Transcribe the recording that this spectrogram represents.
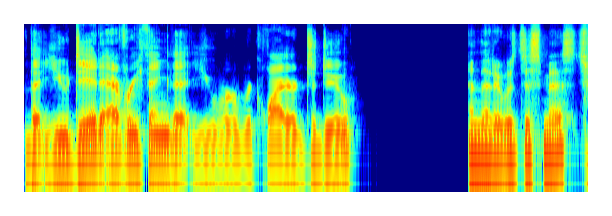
that you did everything that you were required to do, and that it was dismissed.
